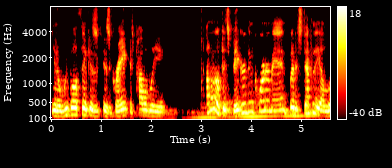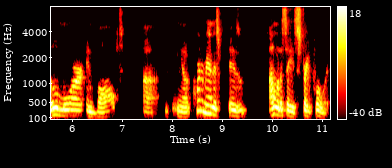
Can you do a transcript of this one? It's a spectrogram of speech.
you know we both think is is great. It's probably I don't know if it's bigger than Corner Man, but it's definitely a little more involved. Uh, you know, Corner Man is is I don't want to say it's straightforward,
